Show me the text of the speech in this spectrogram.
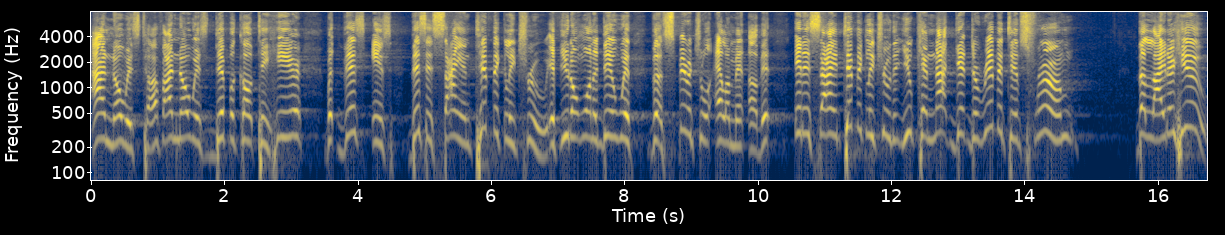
I know it's tough. I know it's difficult to hear, but this is this is scientifically true. If you don't want to deal with the spiritual element of it, it is scientifically true that you cannot get derivatives from the lighter hue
